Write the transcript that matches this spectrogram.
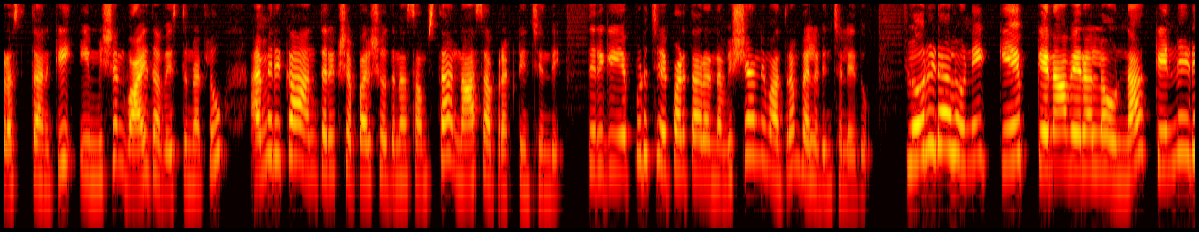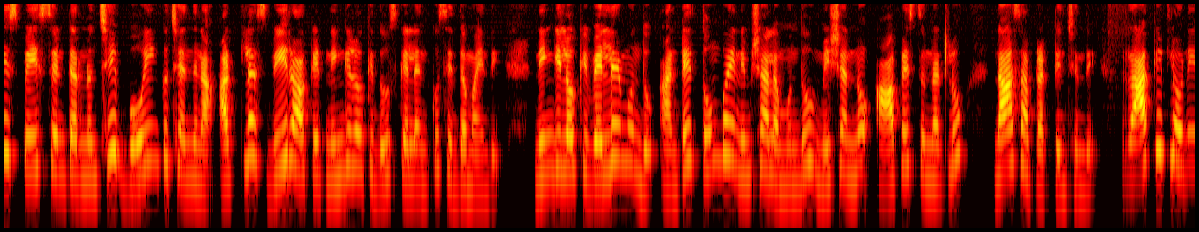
ప్రస్తుతానికి ఈ మిషన్ వాయిదా వేస్తున్నట్లు అమెరికా అంతరిక్ష పరిశోధన సంస్థ నాసా ప్రకటించింది. తిరిగి ఎప్పుడు చేపడతారన్న విషయాన్ని మాత్రం వెల్లడించలేదు. ఫ్లోరిడాలోని కేప్ కెనావేరాలో ఉన్న కెన్నెడీ స్పేస్ సెంటర్ నుంచి బోయింగ్కు చెందిన అట్లస్ వి రాకెట్ నింగిలోకి దూసుకెళ్ళేందుకు సిద్ధమైంది. నింగిలోకి వెళ్ళే ముందు అంటే తొంభై నిమిషాల ముందు మిషన్ను ఆపేస్తున్నట్లు నాసా ప్రకటించింది. రాకెట్లోని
